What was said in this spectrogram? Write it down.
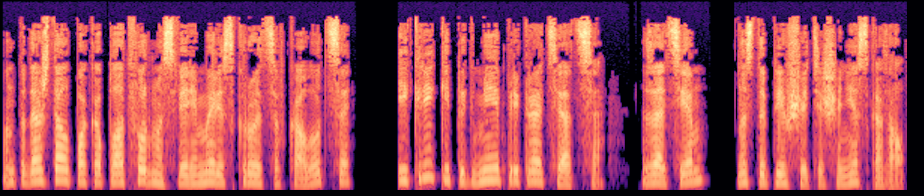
Он подождал, пока платформа с Вери Мэри скроется в колодце, и крики пигмея прекратятся. Затем, наступившей тишине, сказал.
